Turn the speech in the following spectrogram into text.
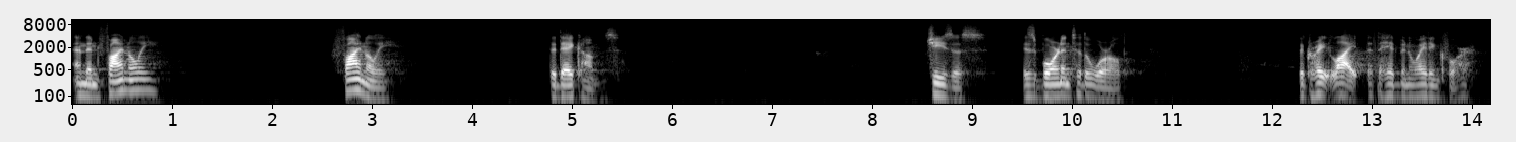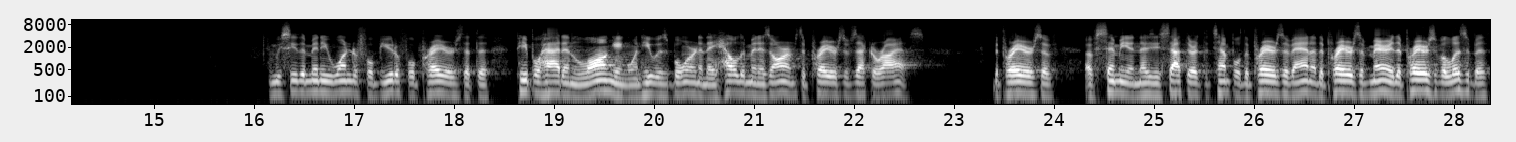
And then finally, finally, the day comes. Jesus is born into the world, the great light that they had been waiting for. And we see the many wonderful, beautiful prayers that the people had in longing when he was born, and they held him in his arms the prayers of Zacharias, the prayers of, of Simeon as he sat there at the temple, the prayers of Anna, the prayers of Mary, the prayers of Elizabeth.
